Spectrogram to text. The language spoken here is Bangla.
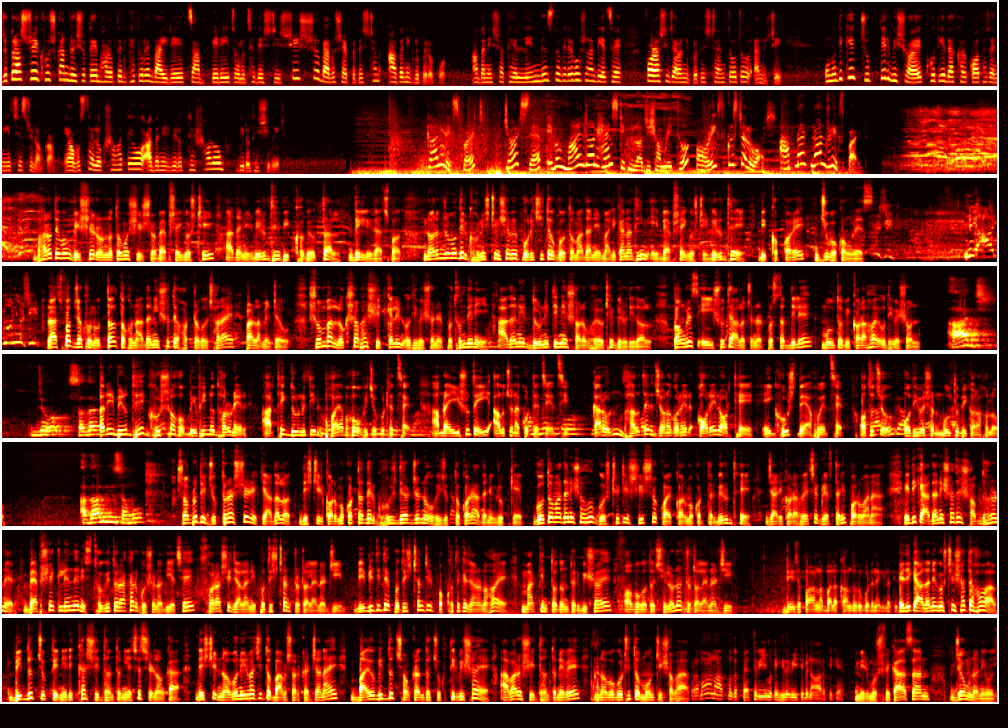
যুক্তরাষ্ট্রে ঘুষকাণ্ড ইস্যুতে ভারতের ভেতরে বাইরে চাপ বেড়েই চলেছে দেশটির শীর্ষ ব্যবসায় প্রতিষ্ঠান আদানি গ্রুপের ওপর। আদানির সাথে লেনদেন স্থগিতের ঘোষণা দিয়েছে ফরাসি জ্বালানি প্রতিষ্ঠান টোটাল এনার্জি অন্যদিকে চুক্তির বিষয়ে খতিয়ে দেখার কথা জানিয়েছে শ্রীলঙ্কা। এ অবস্থায় লোকসভাতেও আদানির বিরুদ্ধে সরব বিরোধী শিবির। কালার এক্সপার্ট জর্জ স্যাপ এবং মাইল্ড অন হ্যান্ডস টেকনোলজি সমৃদ্ধ অরিক্স ক্রিস্টাল ওয়াশ, আপনার লন্ড্রি এক্সপার্ট। ভারত এবং বিশ্বের অন্যতম শীর্ষ ব্যবসায়ী গোষ্ঠী আদানির বিরুদ্ধে বিক্ষোভে উত্তাল দিল্লির রাজপথ। নরেন্দ্র মোদীর ঘনিষ্ঠ হিসেবে পরিচিত গৌতম আদানির মালিকানাধীন এই ব্যবসায়ী গোষ্ঠীর বিরুদ্ধে বিক্ষোভ করে যুব কংগ্রেস। রাজপথ যখন উত্তাল, তখন আদানি ইস্যুতে হট্টগোল ছড়ায় পার্লামেন্টেও। সোমবার লোকসভার শীতকালীন অধিবেশনের প্রথম দিনই আদানির দুর্নীতি নিয়ে সরব হয়ে ওঠে বিরোধী দল। কংগ্রেস এই ইস্যুতে আলোচনার প্রস্তাব দিলে মুলতবি করা হয় অধিবেশন। আজ আদানির বিরুদ্ধে ঘুষসহ বিভিন্ন ধরনের আর্থিক দুর্নীতির ভয়াবহ অভিযোগ উঠেছে। আমরা এই ইস্যুতেই আলোচনা করতে চেয়েছি। কারণ ভারতের জনগণের করের অর্থে এই ঘুষ দেয়া হয়েছে। অথচ অধিবেশন মুলতবি করা হলো। সম্প্রতি যুক্তরাষ্ট্রের একটি আদালত দেশটির কর্মকর্তাদের ঘুষ দেওয়ার জন্য অভিযুক্ত করে আদানি গ্রুপকে। গৌতম আদানি সহ গোষ্ঠীটির শীর্ষ কয়েক কর্মকর্তার বিরুদ্ধে জারি করা হয়েছে গ্রেফতারি পরোয়ানা। এদিকে আদানির সাথে সব ধরনের ব্যবসায়িক লেনদেন স্থগিত রাখার ঘোষণা দিয়েছে ফরাসি জ্বালানি প্রতিষ্ঠান টোটাল এনার্জি বিবৃতিতে প্রতিষ্ঠানটির পক্ষ থেকে জানানো হয়, মার্কিন তদন্তের বিষয়ে অবগত ছিল না টোটাল এনার্জি দেশপালনা বালাকান্দুরু গড়ে এদিকে আদানি গোষ্ঠীর সাথে হওয়া বিদ্যুৎ চুক্তি নিরীক্ষার সিদ্ধান্ত নিয়েছে শ্রীলঙ্কা। দেশটির নবনির্বাচিত বাম সরকার জানায় বায়ু বিদ্যুৎ সংক্রান্ত চুক্তির বিষয়ে আবারও সিদ্ধান্ত নেবে নবগঠিত মন্ত্রিসভা। প্রমাণাত্মক মির মুশফিকা হাসান যমুনা নিউজ।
